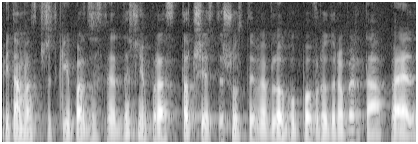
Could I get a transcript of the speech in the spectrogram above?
witam Was wszystkich bardzo serdecznie po raz 136 we vlogu powrótroberta.pl.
